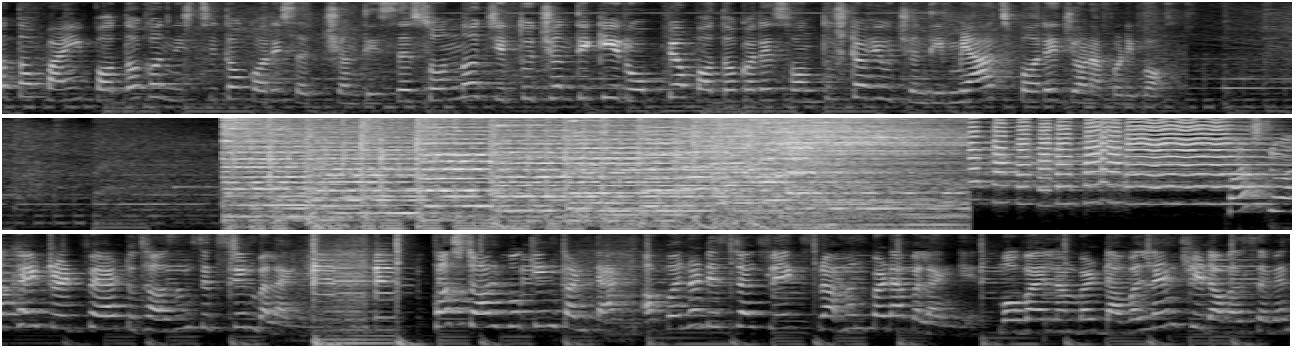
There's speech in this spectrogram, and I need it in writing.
ଭାରତ ପାଇଁ ପଦକ ନିଶ୍ଚିତ କରିସାରିଛନ୍ତି ସେ ସ୍ୱର୍ଣ୍ଣ ଜିତୁଛନ୍ତି କି ରୌପ୍ୟ ପଦକରେ ସନ୍ତୁଷ୍ଟ ହେଉଛନ୍ତି ମ୍ୟାଚ୍ ପରେ ଜଣାପଡ଼ିବ mobile number double nine three double seven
